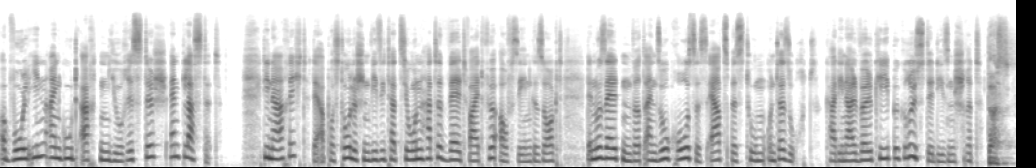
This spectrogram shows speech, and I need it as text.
obwohl ihn ein Gutachten juristisch entlastet. Die Nachricht der apostolischen Visitation hatte weltweit für Aufsehen gesorgt, denn nur selten wird ein so großes Erzbistum untersucht. Kardinal Wölki begrüßte diesen Schritt. Das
